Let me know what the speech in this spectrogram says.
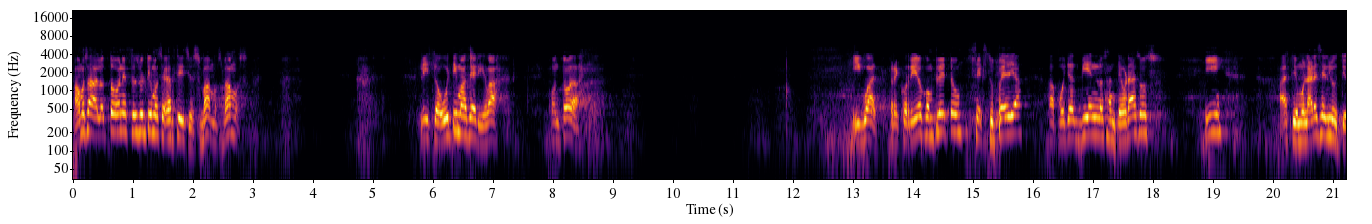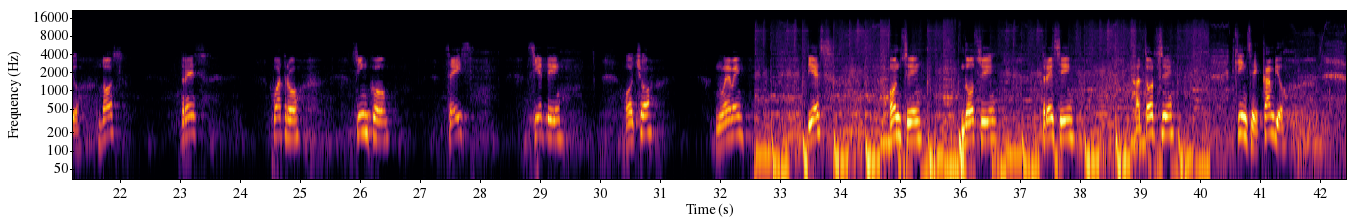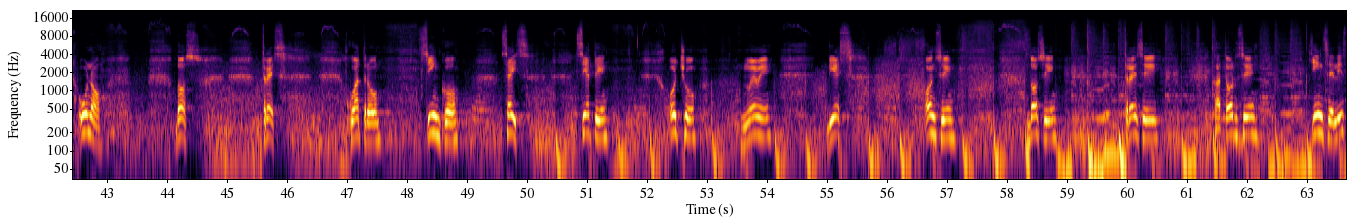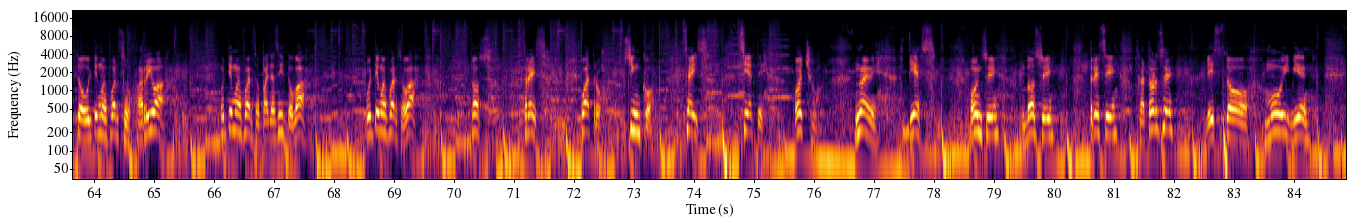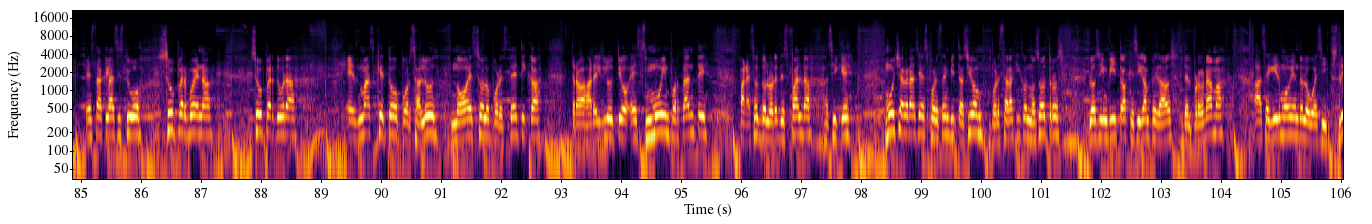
Vamos a darlo todo en estos últimos ejercicios. Vamos, vamos. Listo, última serie, va. Con toda. Igual, recorrido completo, sextupedia, apoyas bien los antebrazos y a estimular ese glúteo. Dos, tres, cuatro, cinco, seis, siete, 8, 9, 10, 11, 12, 13, 14, 15. Cambio. 1, 2, 3, 4, 5, 6, 7, 8, 9, 10, 11, 12, 13, 14, 15, listo, último esfuerzo, arriba, último esfuerzo, payasito, va, último esfuerzo, va, 2, 3, 4, 5, 6, 7, 8, 9, 10, 11, 12, 13, 14, listo, muy bien, esta clase estuvo súper buena, súper dura, es más que todo por salud, no es solo por estética. Trabajar el glúteo es muy importante para esos dolores de espalda, así que muchas gracias por esta invitación, por estar aquí con nosotros. Los invito a que sigan pegados del programa, a seguir moviendo los huesitos.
